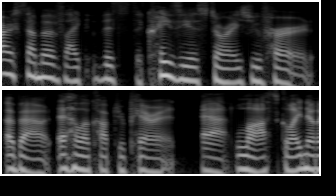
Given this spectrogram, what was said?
are some of like this the craziest stories you've heard about a helicopter parent at law school. I know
